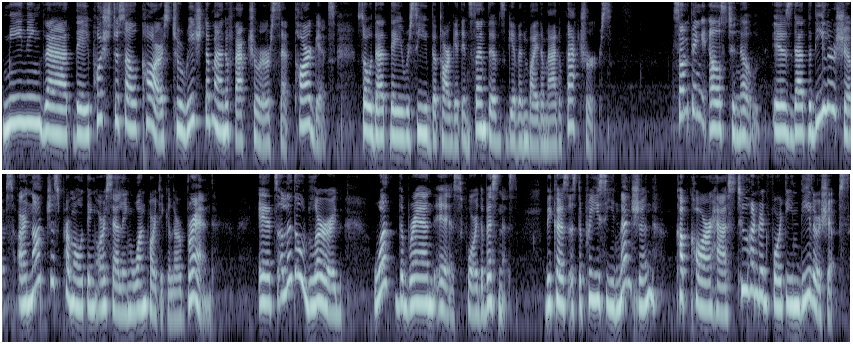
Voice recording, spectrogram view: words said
meaning that they push to sell cars to reach the manufacturer's set targets so that they receive the target incentives given by the manufacturers. Something else to note is that the dealerships are not just promoting or selling one particular brand. It's a little blurred what the brand is for the business because, as the pre seen mentioned, Cupcar has 214 dealerships,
